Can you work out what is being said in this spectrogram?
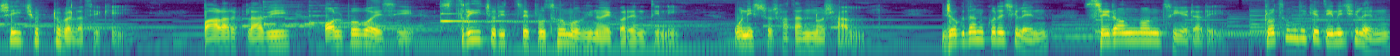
সেই ছোট্টবেলা থেকেই। পাড়ার ক্লাবে অল্প বয়সে স্ত্রী চরিত্রে প্রথম অভিনয় করেন তিনি, উনিশশো সাতান্ন সাল। যোগদান করেছিলেন শ্রীরঙ্গন থিয়েটারে। প্রথম দিকে তিনি ছিলেন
